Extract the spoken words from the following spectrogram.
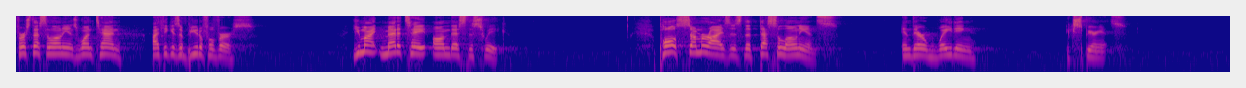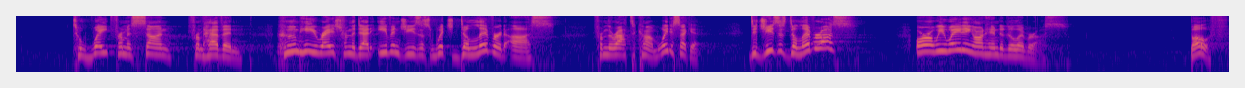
1 Thessalonians 1:10 I think is a beautiful verse. You might meditate on this this week. Paul summarizes the Thessalonians in their waiting experience. To wait from his son from heaven, whom he raised from the dead, even Jesus, which delivered us from the wrath to come. Wait a second. Did Jesus deliver us? Or are we waiting on him to deliver us? Both.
